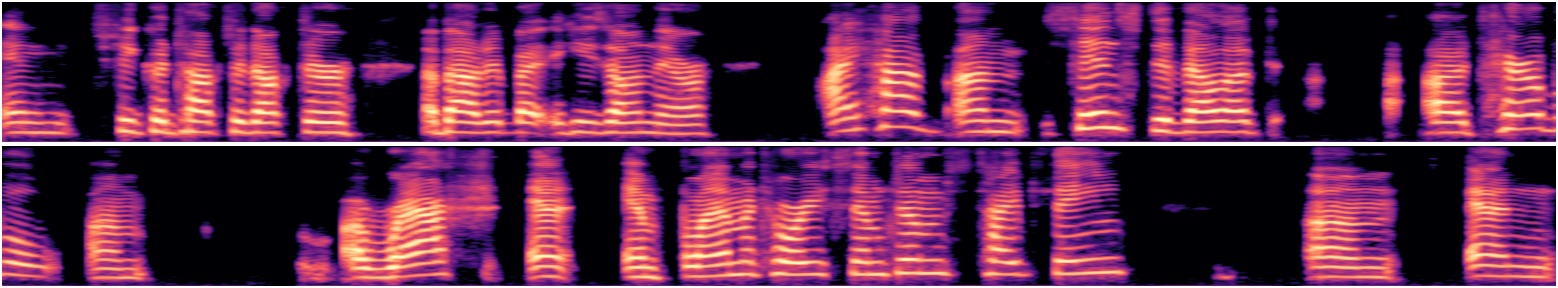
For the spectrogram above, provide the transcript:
and she could talk to Doctor about it, but he's on there. I have um, since developed a terrible um, a rash and inflammatory symptoms type thing. Um, and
